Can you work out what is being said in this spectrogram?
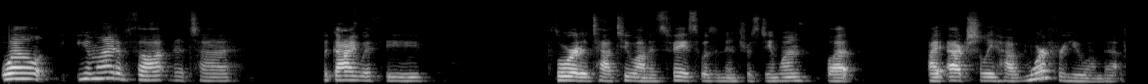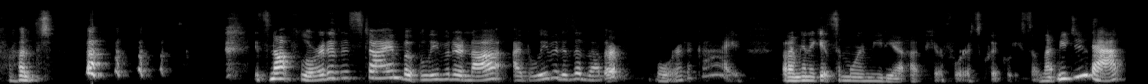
Well, you might have thought that uh, the guy with the Florida tattoo on his face was an interesting one, but I actually have more for you on that front. it's not Florida this time, but believe it or not, I believe it is another Florida guy but I'm going to get some more media up here for us quickly. So let me do that.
